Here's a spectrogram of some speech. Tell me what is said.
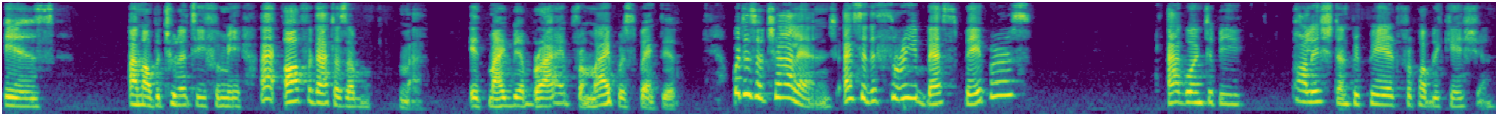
is an opportunity for me. I offer that as a, it might be a bribe from my perspective, but it's a challenge. I said the three best papers are going to be polished and prepared for publication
